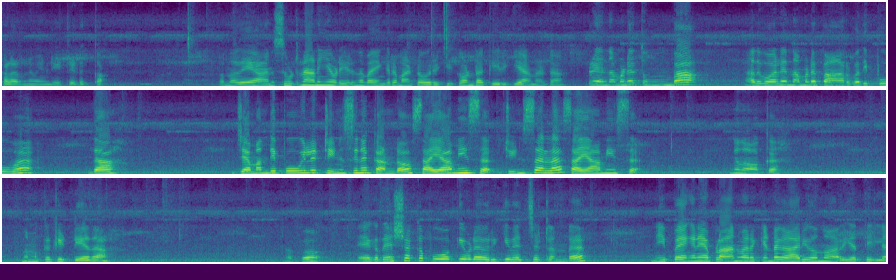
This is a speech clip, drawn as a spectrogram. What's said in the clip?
കളറിന് വേണ്ടിയിട്ട് എടുക്കാം. അപ്പം അതേ ആൻസൂട്ടനാണെങ്കിൽ അവിടെ ഇരുന്ന് ഭയങ്കരമായിട്ട് ഒരുക്കിക്കൊണ്ടൊക്കെ ഇരിക്കുകയാണ് കേട്ടോ. ഇവിടെ നമ്മുടെ തുമ്പ അതുപോലെ നമ്മുടെ പാർവതിപ്പൂവ് ജമന്തി ജമന്തിപ്പൂവിൽ ടിൻസിനെ കണ്ടോ? സയാമീസ്. ടിൻസ് അല്ല സയാമീസ്. ഇങ്ങ് നോക്ക്. നമുക്ക് കിട്ടിയതാ. അപ്പോൾ ഏകദേശമൊക്കെ പൂവൊക്കെ ഇവിടെ ഒരുക്കി വെച്ചിട്ടുണ്ട്. ഇനിയിപ്പോൾ എങ്ങനെയാണ് പ്ലാൻ വരയ്ക്കേണ്ട കാര്യമൊന്നും അറിയത്തില്ല.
